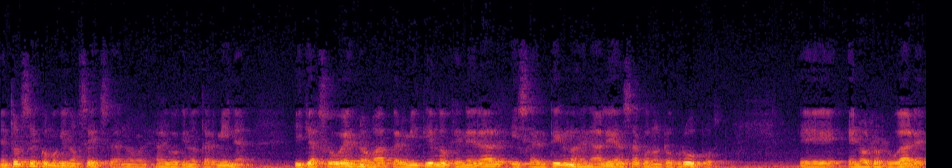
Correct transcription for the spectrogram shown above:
Entonces como que no cesa, ¿no? es algo que no termina y que a su vez nos va permitiendo generar y sentirnos en alianza con otros grupos, eh, en otros lugares,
